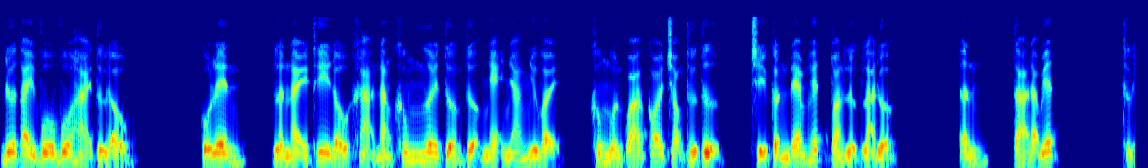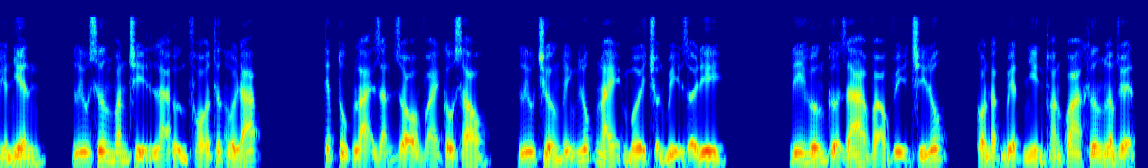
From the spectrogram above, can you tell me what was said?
đưa tay vô vô hải từ đầu. Cố lên, lần này thi đấu khả năng không ngươi tưởng tượng nhẹ nhàng như vậy, không muốn quá coi trọng thứ tự, chỉ cần đem hết toàn lực là được. Ân, ta đã biết. Thực hiện nhiên, Lưu Sương Văn chỉ là ứng phó thức hồi đáp. Tiếp tục lại dặn dò vài câu sau, Lưu Trường Vĩnh lúc này mới chuẩn bị rời đi. Đi hướng cửa ra vào vị trí lúc, còn đặc biệt nhìn thoáng qua Khương Lâm Duyệt,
